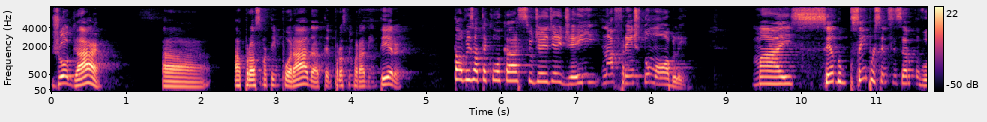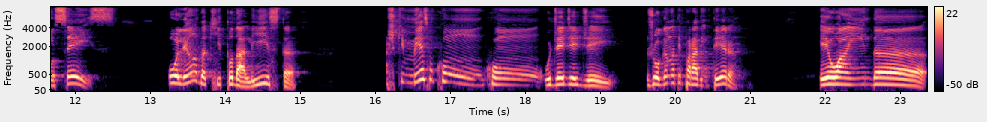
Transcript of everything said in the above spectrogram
jogar a, a próxima temporada, a próxima temporada inteira, talvez até colocasse o JJJ na frente do Mobley. Mas, sendo 100% sincero com vocês, olhando aqui toda a lista, acho que mesmo com, com o JJJ jogando a temporada inteira, eu ainda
